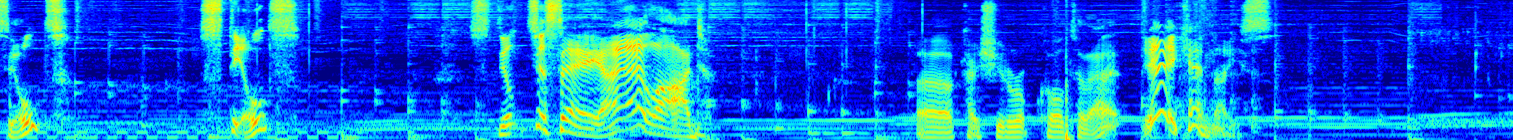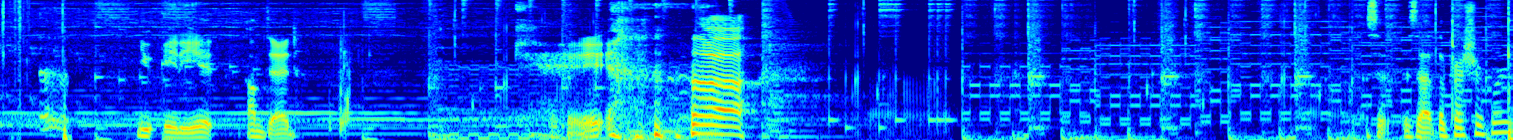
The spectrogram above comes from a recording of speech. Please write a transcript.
Silt? Stilts? Stilt to say, aye, lad. Uh, can I shoot a rope call to that? Yeah, I can. Nice. You idiot. I'm dead. Okay. is, it, is that the pressure plate?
